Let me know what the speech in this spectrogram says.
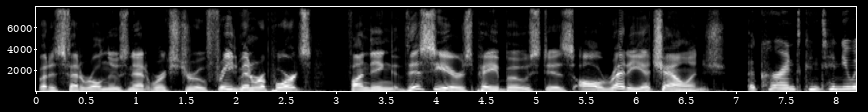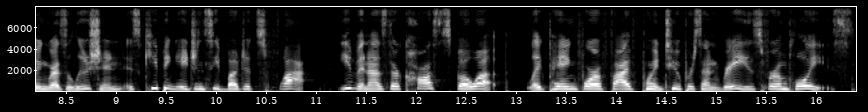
But as Federal News Network's Drew Friedman reports, funding this year's pay boost is already a challenge. The current continuing resolution is keeping agency budgets flat, even as their costs go up, like paying for a 5.2% raise for employees.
